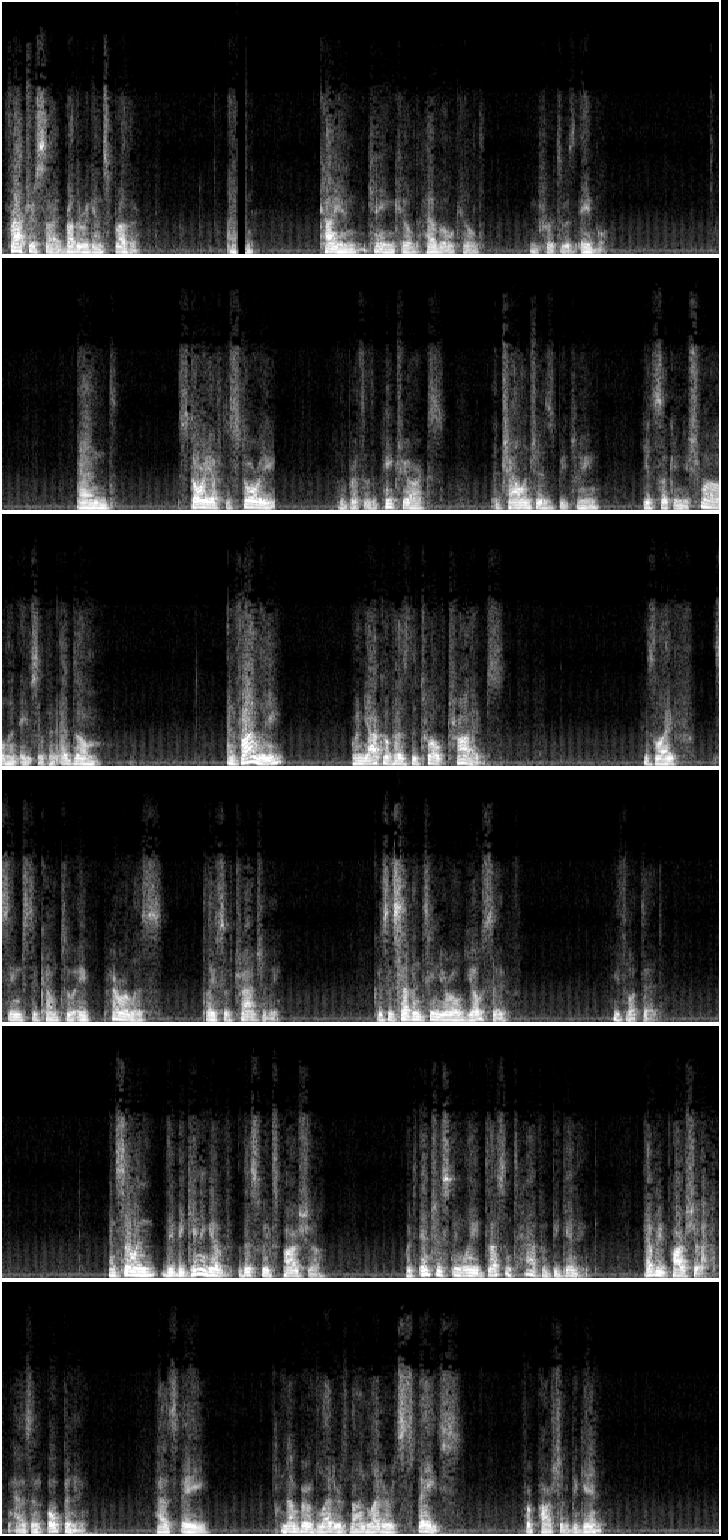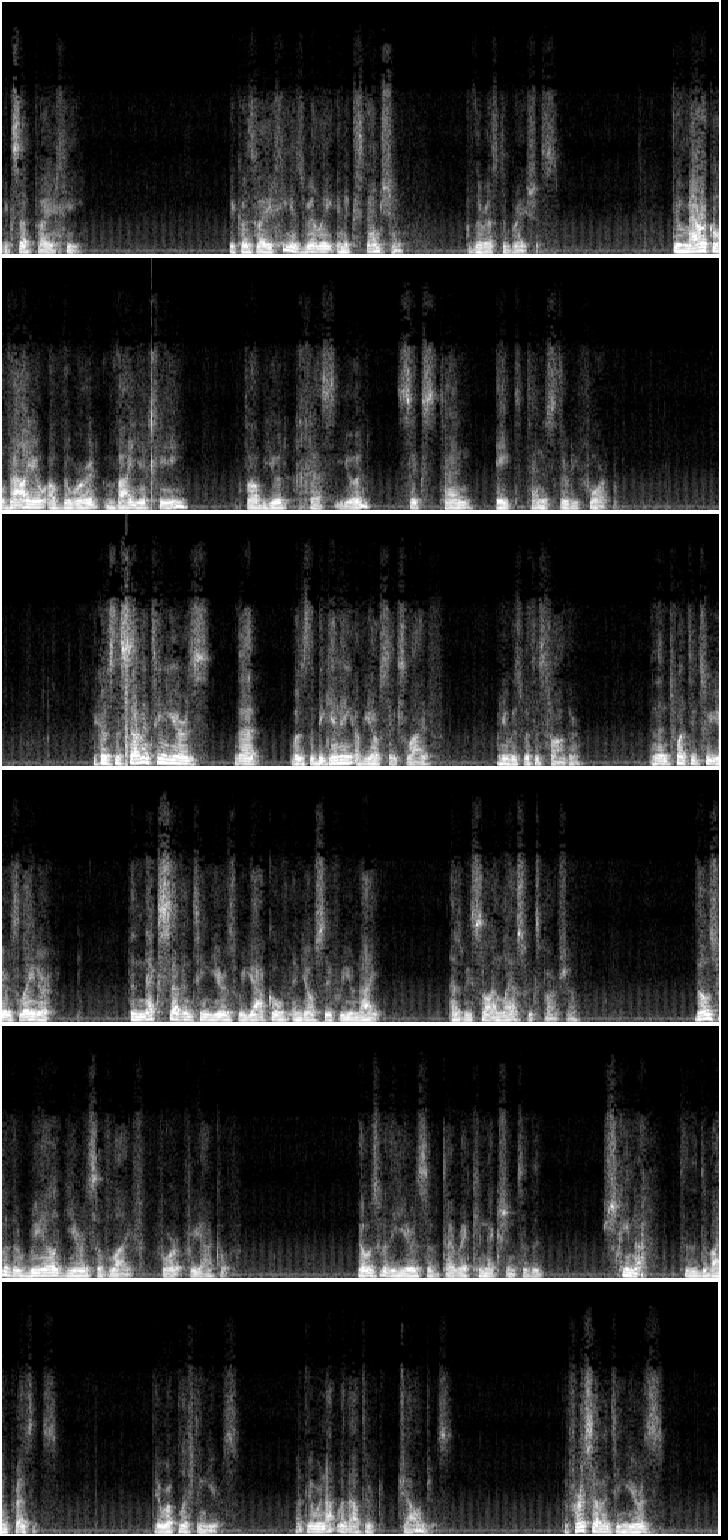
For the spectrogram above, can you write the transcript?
fratricide, brother against brother. And Cain, Cain killed Hevel, killed, referred to as Abel. And story after story, the birth of the patriarchs, the challenges between Yitzhak and Yishmael and Esav and Edom. And finally, when Yaakov has the 12 tribes, his life seems to come to a perilous place of tragedy. Because the 17-year-old Yosef, he thought dead. And so in the beginning of this week's Parsha, which interestingly doesn't have a beginning, every Parsha has an opening, has a number of letters, nine letters space for Parsha to begin, except Vayechi. Because Vayechi is really an extension of the rest of Bereshis. The numerical value of the word Vayechi, Vav Yud Ches Yud, 6, 10, 8, 10 is 34. Because the 17 years that was the beginning of Yosef's life, when he was with his father, and then 22 years later, the next 17 years where Yaakov and Yosef reunite, as we saw in last week's Parsha, those were the real years of life for, for Yaakov. Those were the years of direct connection to the Shekhinah, to the divine presence. They were uplifting years, but they were not without their challenges. The first 17 years,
